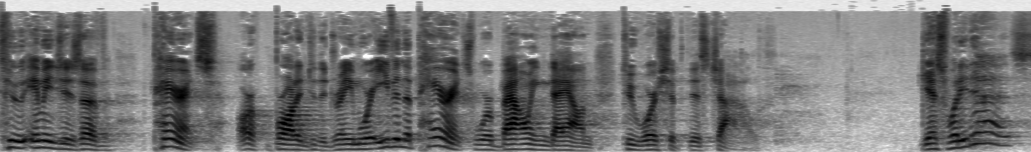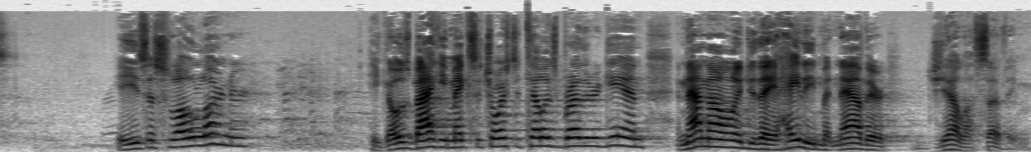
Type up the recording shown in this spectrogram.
two images of parents are brought into the dream where even the parents were bowing down to worship this child. Guess what he does? He's a slow learner. He goes back, he makes a choice to tell his brother again. And now not only do they hate him, but now they're jealous of him,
